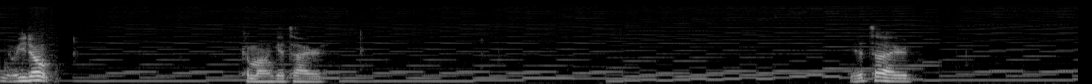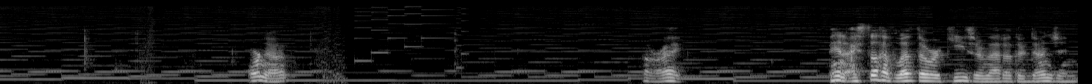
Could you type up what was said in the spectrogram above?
No, you don't. Come on, get tired. Get tired. Or not. Alright. Man, I still have leftover keys from that other dungeon.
